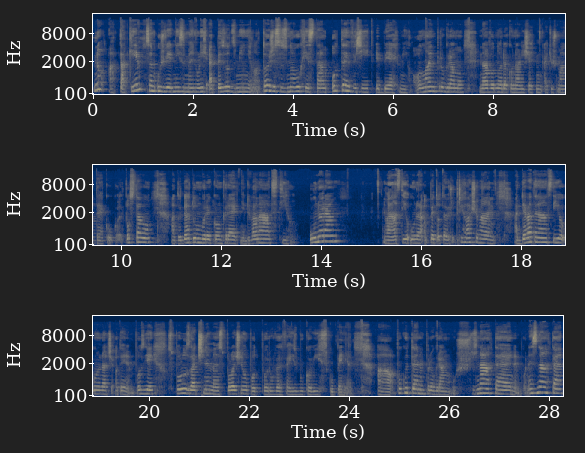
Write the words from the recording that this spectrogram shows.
No a taky jsem už v jedné z minulých epizod zmínila to, že se znovu chystám otevřít i běh mýho online programu Návodno dokonalý šatník, ať už máte jakoukoliv postavu. A to datum bude konkrétně 12. února 12. února opět otevřu přihlašování a 19. února, či o týden později, spolu začneme společnou podporu ve facebookové skupině. A pokud ten program už znáte nebo neznáte,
